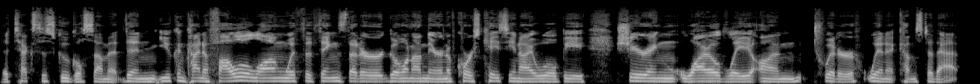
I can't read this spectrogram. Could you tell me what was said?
the Texas Google Summit, then you can kind of follow along with the things that are going on there. And of course, Kasey and I will be sharing wildly on Twitter when it comes to that.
